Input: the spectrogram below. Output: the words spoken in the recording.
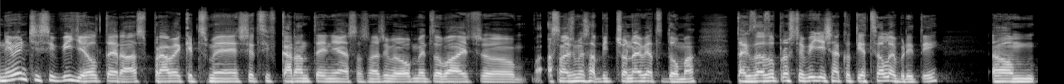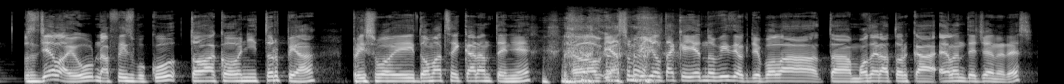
neviem, či si videl teraz, práve keď sme všetci v karanténe a sa snažíme obmedzovať a snažíme sa byť čo najviac doma, tak zrazu proste vidíš, ako tie celebrity um, zdieľajú na Facebooku to, ako oni trpia pri svojej domácej karanténe. Um, ja som videl také jedno video, kde bola tá moderátorka Ellen DeGeneres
